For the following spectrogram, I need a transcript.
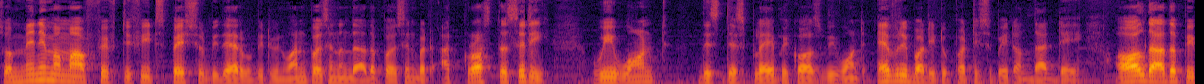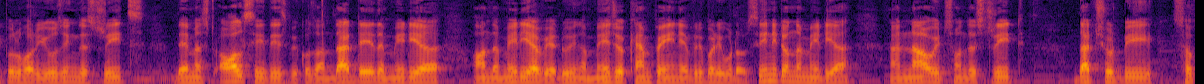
So minimum of fifty feet space should be there between one person and the other person, but across the city, we want this display because we want everybody to participate on that day. All the other people who are using the streets, they must all see this because on that day the media, on the media we are doing a major campaign, everybody would have seen it on the media and now it's on the street. That should be su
